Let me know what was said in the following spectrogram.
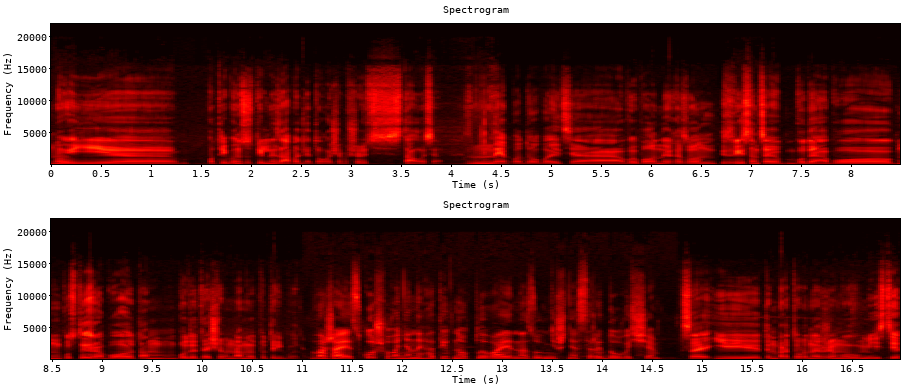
Ну і е, потрібен суспільний запит для того, щоб щось сталося. Не подобається випалений газон. Звісно, це буде або пустир, або там буде те, що нам не потрібно. Вважає, скошування негативно впливає на зовнішнє середовище. Це і температурний режим у місті.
